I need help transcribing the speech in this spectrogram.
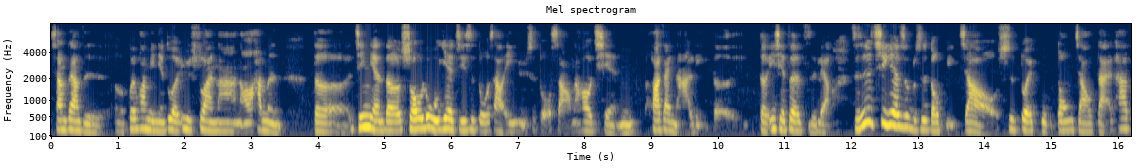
像这样子呃规划明年度的预算啊？然后他们的今年的收入业绩是多少，盈余是多少，然后钱花在哪里的的一些这个资料。只是企业是不是都比较是对股东交代，他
